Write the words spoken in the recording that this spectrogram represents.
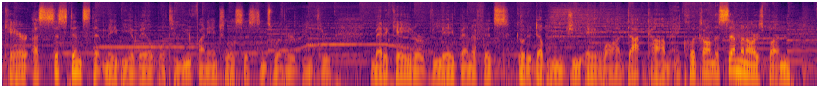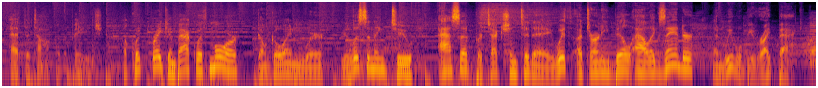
care assistance that may be available to you, financial assistance, whether it be through Medicaid or VA benefits, go to WGALaw.com and click on the seminars button at the top of the page. A quick break and back with more. Don't go anywhere. You're listening to Asset Protection Today with attorney Bill Alexander, and we will be right back.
